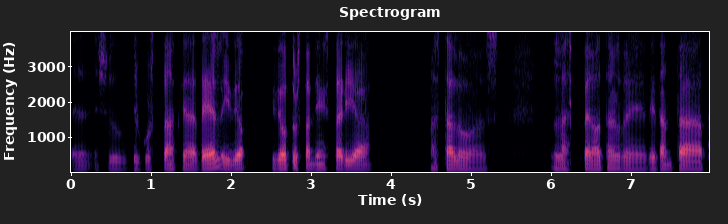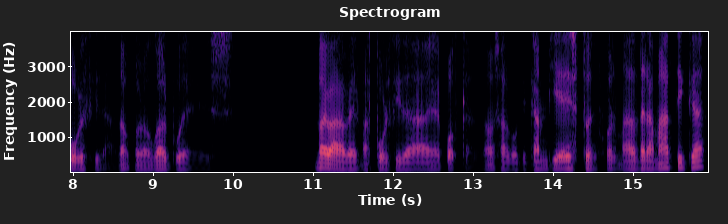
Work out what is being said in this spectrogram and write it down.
en, en su circunstancia de él y de, y de otros también estaría hasta los las pelotas de, de tanta publicidad, ¿no? Con lo cual, pues no va a haber más publicidad en el podcast, ¿no? Salvo que cambie esto de forma dramática,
